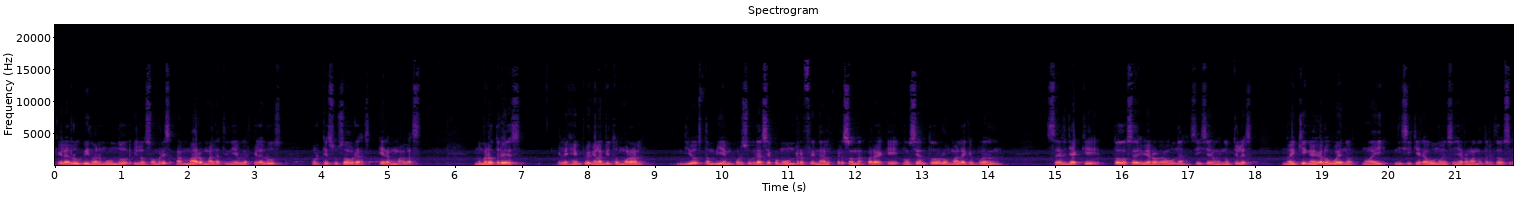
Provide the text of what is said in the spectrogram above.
que la luz vino al mundo y los hombres amaron más las tinieblas que la luz, porque sus obras eran malas. Número 3. El ejemplo en el ámbito moral. Dios también, por su gracia común, refrena a las personas para que no sean todos los males que puedan ser, ya que todos se desviaron a una, se hicieron inútiles. No hay quien haga lo bueno, no hay ni siquiera uno, enseña Romano 3.12.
